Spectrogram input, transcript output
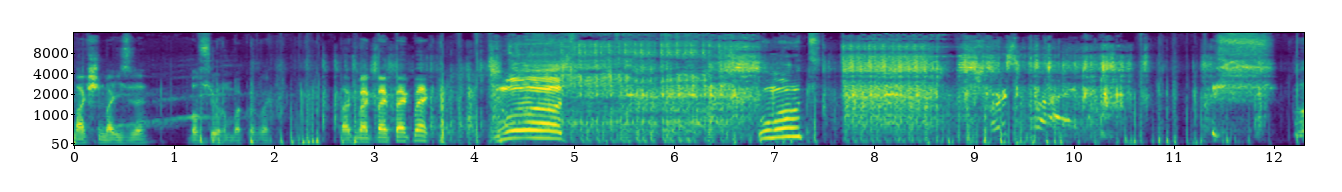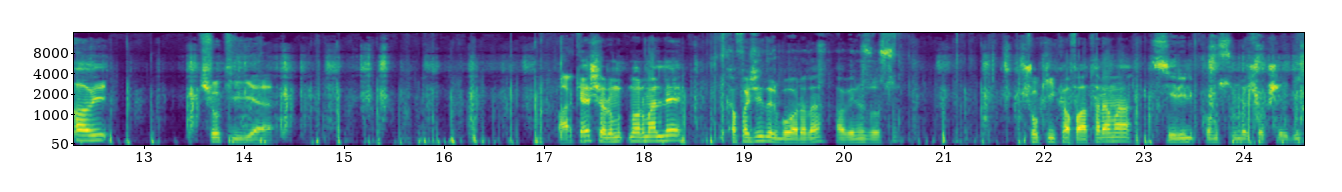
Bak şimdi bak izle. Basıyorum bak bak bak. Bak bak bak bak bak. Umut! Umut! Abi çok iyi ya. Arkadaşlar Umut normalde kafacıdır bu arada. Haberiniz olsun. Çok iyi kafa atar ama serilik konusunda çok şey değil.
